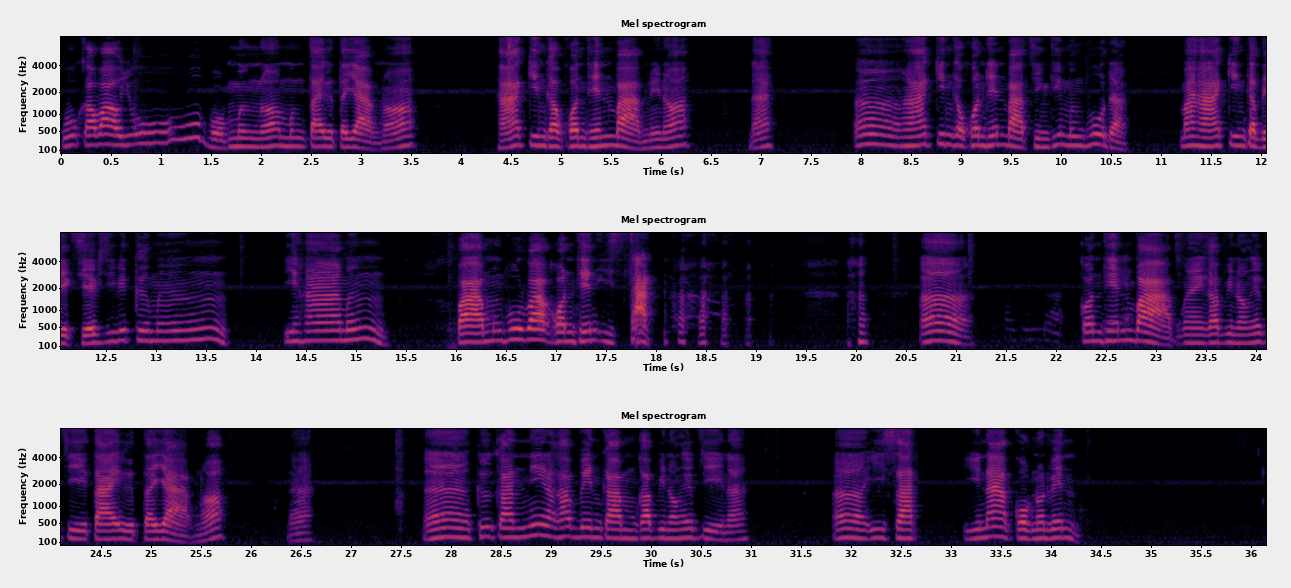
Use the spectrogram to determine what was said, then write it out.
กูก็ว้าอยู่ผมมึงเนาะมึงตายอึดตะอย่างเนาะหากินกับคอนเทนต์บาปนี่เนาะนะ เออ หากินกับคอนเทนต์บาปสิ่งที่มึงพูดอะ มาหากินกับเด็กเสียชีวิตคือมึง อีฮามึงป่ากมึงพูดว่าคอนเทนต์อีสัตว์เออคอนเทนต์บาปไงครับพี่น้องเอฟซีตายอืดตายอยากเนาะนะเออคือการนี่นะครับ เวรกรรมครับพี่น้องเอฟซีนะเอออีสัตว์อีหน้ากบนอนเว้น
